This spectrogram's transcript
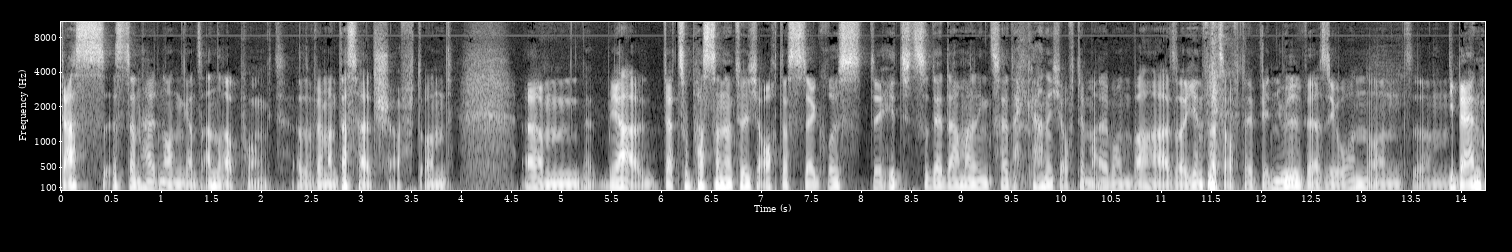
das ist dann halt noch ein ganz anderer Punkt. Also wenn man das halt schafft und ähm, ja, dazu passt dann natürlich auch, dass der größte Hit zu der damaligen Zeit gar nicht auf dem Album war. Also jedenfalls auf der Vinyl-Version und ähm, die Band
